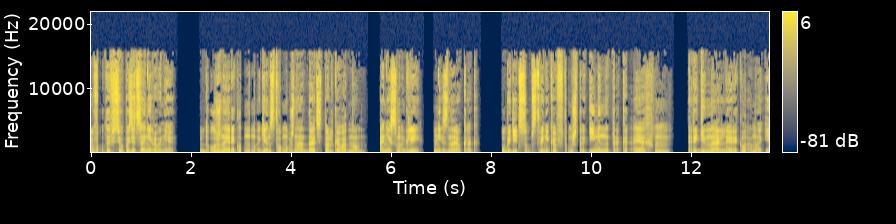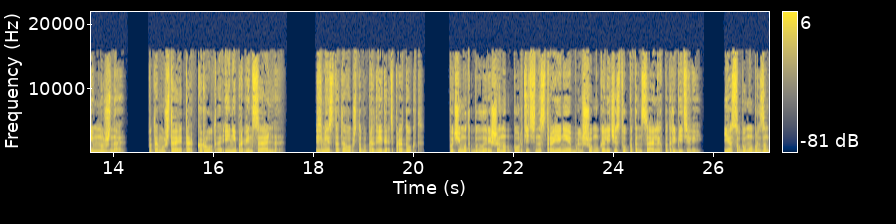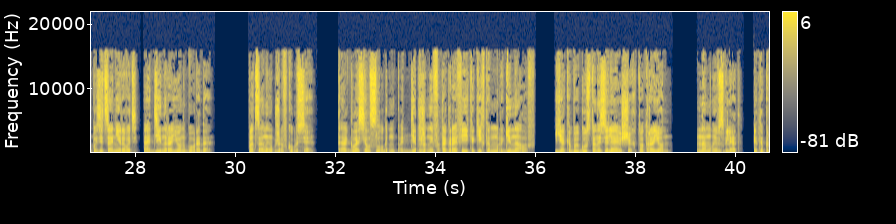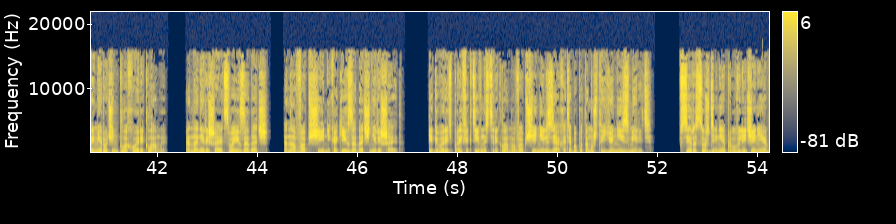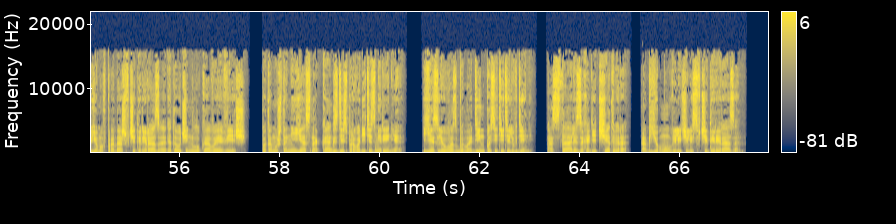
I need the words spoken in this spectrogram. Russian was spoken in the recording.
Вот и все позиционирование. Должное рекламному агентству можно отдать только в одном. Они смогли, не знаю как, убедить собственников в том, что именно такая, хм, оригинальная реклама им нужна. Потому что это круто и не провинциально. Вместо того, чтобы продвигать продукт, почему-то было решено портить настроение большому количеству потенциальных потребителей и особым образом позиционировать один район города. Пацаны уже в курсе. Так гласил слоган, поддержанный фотографией каких-то маргиналов, якобы густонаселяющих тот район. На мой взгляд, это пример очень плохой рекламы. Она не решает своих задач, она вообще никаких задач не решает. И говорить про эффективность рекламы вообще нельзя, хотя бы потому, что ее не измерить. Все рассуждения про увеличение объемов продаж в 4 раза – это очень лукавая вещь, потому что неясно, как здесь проводить измерения. Если у вас был один посетитель в день, а стали заходить четверо, объемы увеличились в 4 раза.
